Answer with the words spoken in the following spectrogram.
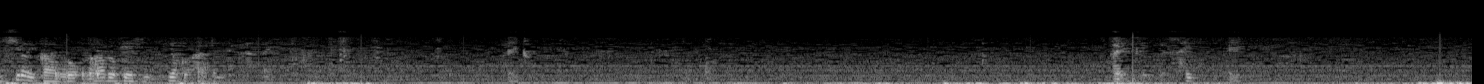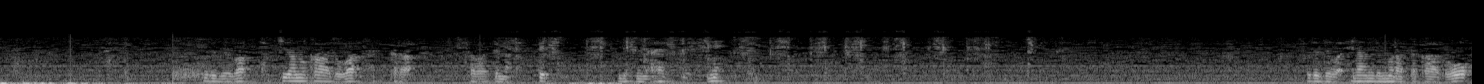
白いカードをカードケースによく改めてください。はい。はい。それでは、こちらのカードはさっきから触ってなくて、別に怪しくですね。それでは選んでもらったカードを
